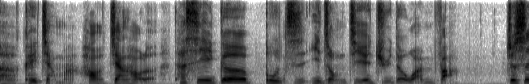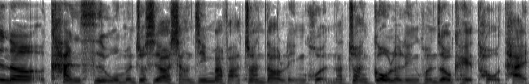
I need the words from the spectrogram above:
呃，可以讲吗？好，讲好了，它是一个不止一种结局的玩法。就是呢，看似我们就是要想尽办法赚到灵魂，那赚够了灵魂之后可以投胎，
